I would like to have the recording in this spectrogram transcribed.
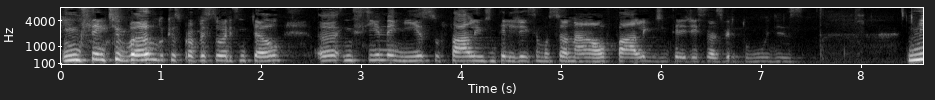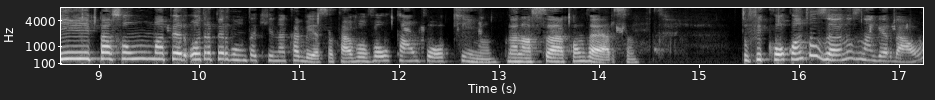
Incentivando que os professores, então, uh, ensinem isso, falem de inteligência emocional, falem de inteligência das virtudes. Me passou uma per... outra pergunta aqui na cabeça, tá? Vou voltar um pouquinho na nossa conversa. Tu ficou quantos anos na Gerdau?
